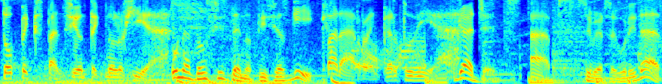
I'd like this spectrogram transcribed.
Top Expansión Tecnología. Una dosis de noticias geek para arrancar tu día. Gadgets, apps, ciberseguridad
